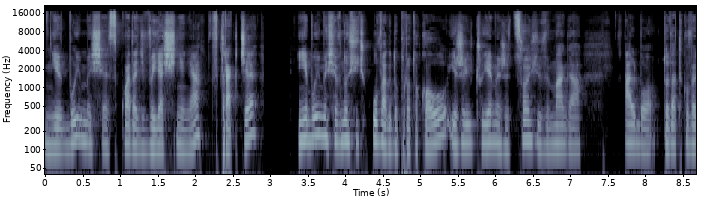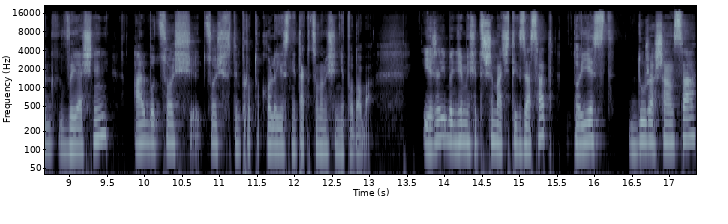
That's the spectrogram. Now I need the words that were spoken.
nie bójmy się składać wyjaśnienia w trakcie i nie bójmy się wnosić uwag do protokołu, jeżeli czujemy, że coś wymaga albo dodatkowych wyjaśnień, albo coś, coś w tym protokole jest nie tak, co nam się nie podoba. Jeżeli będziemy się trzymać tych zasad, to jest duża szansa,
